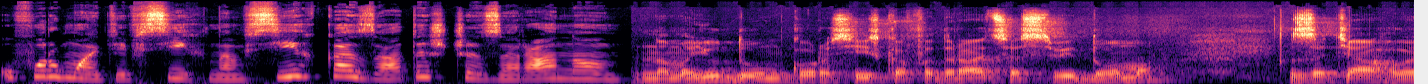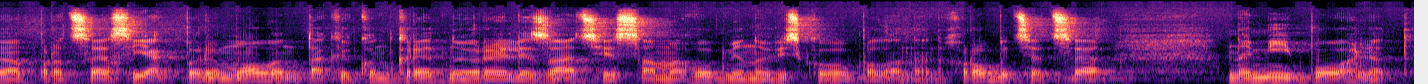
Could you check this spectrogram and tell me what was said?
у форматі всіх на всіх казати ще зарано. На мою думку, Російська Федерація свідомо затягує процес як перемовин, так і конкретної реалізації саме обміну військовополонених. Робиться це, на мій погляд,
